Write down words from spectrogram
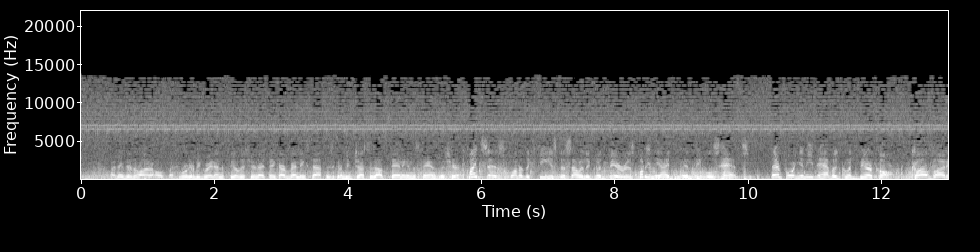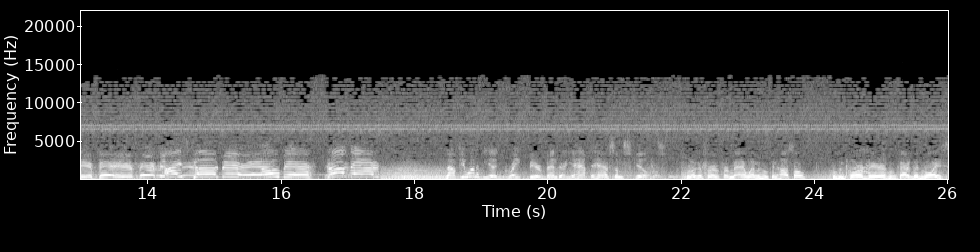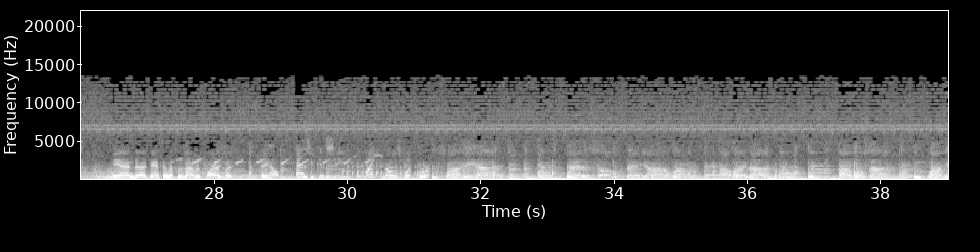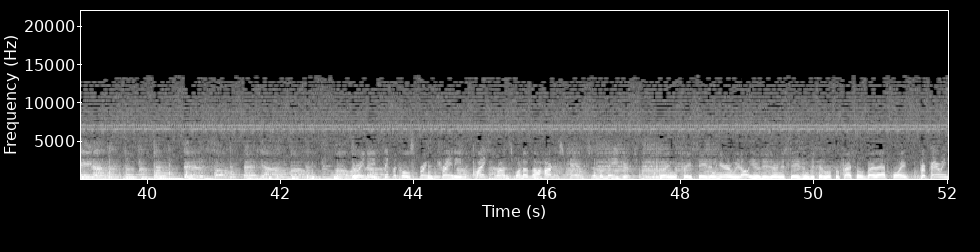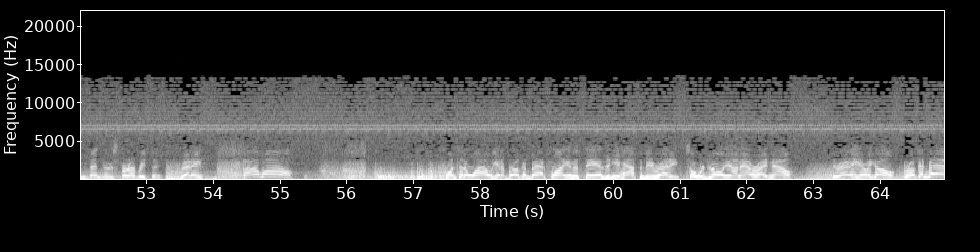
I think there's a lot of hope. We're going to be great on the field this year, and I think our vending staff is going to be just as outstanding in the stands this year. Mike says one of the keys to selling a good beer is putting the idea in people's heads. Therefore, you need to have a good beer call. Cold Bud here, beer here, beer, beer. Ice cold beer here. Cold beer. Cold beer. Now, if you want to be a great beer vendor, you have to have some skills. We're looking for, for men and women who can hustle, who can pour a beer, who've got a good voice, and uh, dancing lessons not required, but they help. As you can see, Mike knows what works. Typical spring training, Mike runs one of the hardest camps in the majors. During the pre-season here, we don't use these during the season because we're professionals by that point. Preparing vendors for everything. Ready? Foul ball! Once in a while, we get a broken bat flying in the stands, and you have to be ready. So we're drilling you on that right now. You ready? Here we go. Broken bat!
